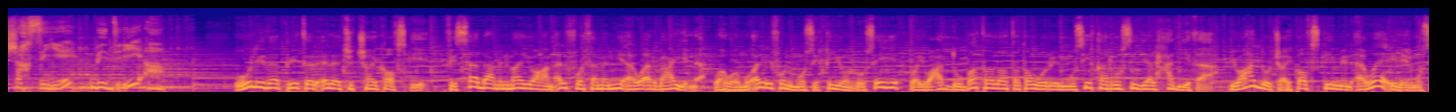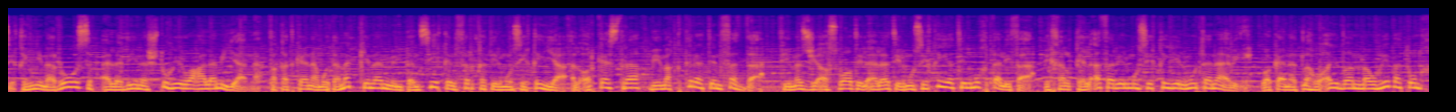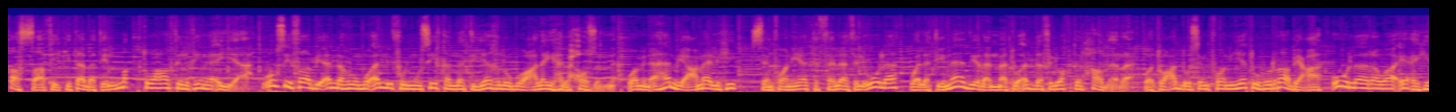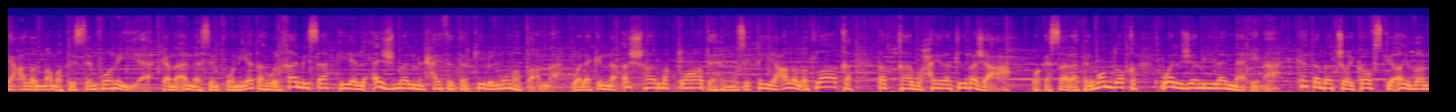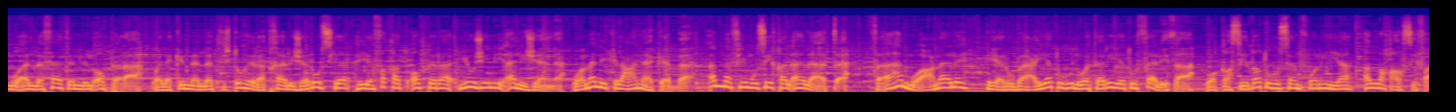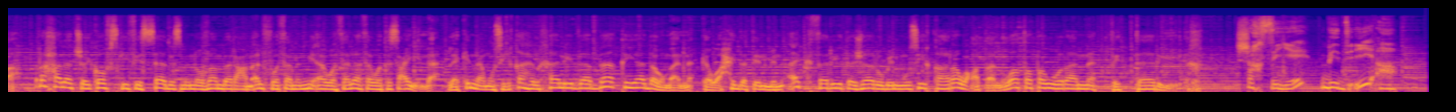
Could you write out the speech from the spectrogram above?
شخصية بدقيقة. ولد بيتر إليتش تشايكوفسكي في السابع من مايو عام 1840 وهو مؤلف موسيقي روسي ويعد بطل تطور الموسيقى الروسية الحديثة. يعد تشايكوفسكي من أوائل الموسيقيين الروس الذين اشتهروا عالميا. فقد كان متمكنا من تنسيق الفرقة الموسيقية الأوركسترا بمقدرة فذة في مزج أصوات الآلات الموسيقية المختلفة لخلق الأثر الموسيقي المتنامي وكانت له أيضا موهبة خاصة في كتابة المقطوعات الغنائية. وصف بأنه مؤلف يؤلف الموسيقى التي يغلب عليها الحزن ومن أهم أعماله سيمفونيات الثلاث الأولى والتي نادرا ما تؤدى في الوقت الحاضر وتعد سيمفونيته الرابعة أولى روائعه على النمط السيمفوني كما أن سيمفونيته الخامسة هي الأجمل من حيث التركيب المنظم ولكن أشهر مقطوعاته الموسيقية على الإطلاق تبقى بحيرة البجع وكسارة البندق والجميلة النائمة. كتب تشايكوفسكي أيضا مؤلفات للأوبرا ولكن التي اشتهرت خارج روسيا هي فقط أوبرا يوجيني أنيجين وملك العناكب. أما في موسيقى الآلات فأهم أعماله هي رباعيته الوترية الثالثة وقصيدته السيمفونية العاصفة. رحل تشايكوفسكي في السادس من نوفمبر عام 1893 لكن موسيقاه الخالدة باقية دوما كواحدة من أكثر تجارب الموسيقى روعة وتطورا في التاريخ. شخصية بدقيقة.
